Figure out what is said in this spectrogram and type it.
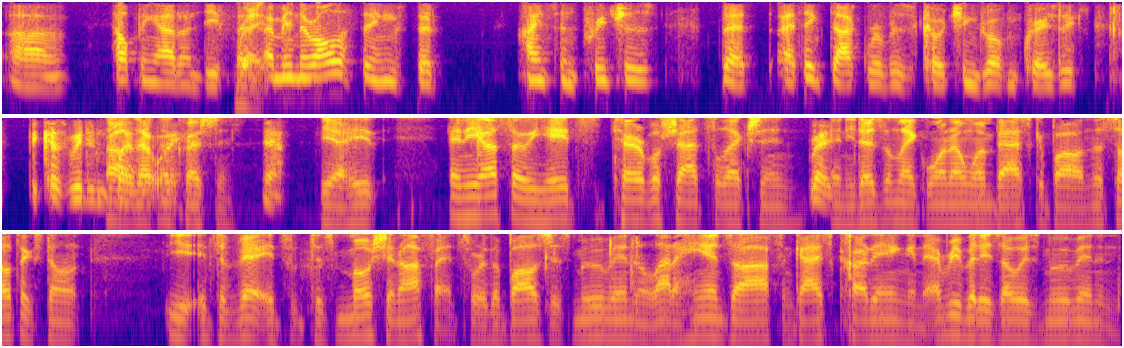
uh, helping out on defense. Right. I mean, they're all the things that Heinsohn preaches that I think Doc Rivers' coaching drove him crazy because we didn't oh, play that no way. question. Yeah. Yeah, he and he also he hates terrible shot selection, Right. and he doesn't like one-on-one basketball. And the Celtics don't. It's a very it's this motion offense where the ball's just moving and a lot of hands off and guys cutting and everybody's always moving and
